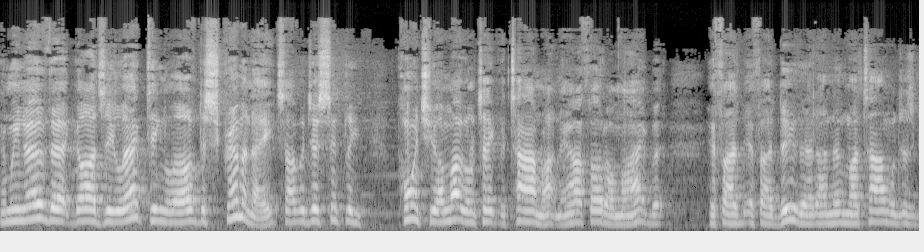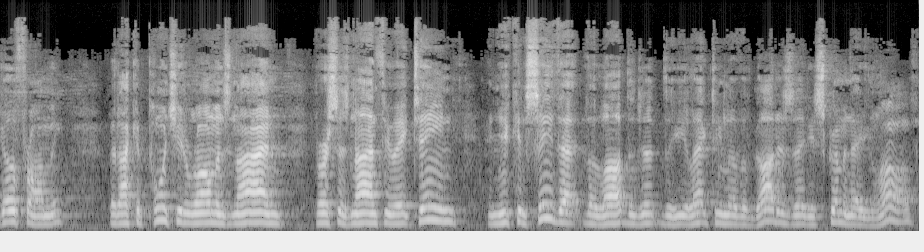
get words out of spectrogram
And we know that God's electing love discriminates. I would just simply point you. I'm not going to take the time right now. I thought I might, but if I if I do that, I know my time will just go from me. But I could point you to Romans nine verses nine through eighteen, and you can see that the love, the, the electing love of God is a discriminating love.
